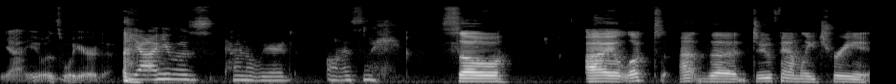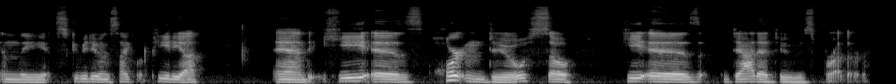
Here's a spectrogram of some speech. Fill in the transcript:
Yeah, he was weird. yeah, he was kind of weird, honestly. So, I looked at the Doo family tree in the Scooby Doo Encyclopedia, and he is Horton Doo, so he is Dada Doo's brother.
